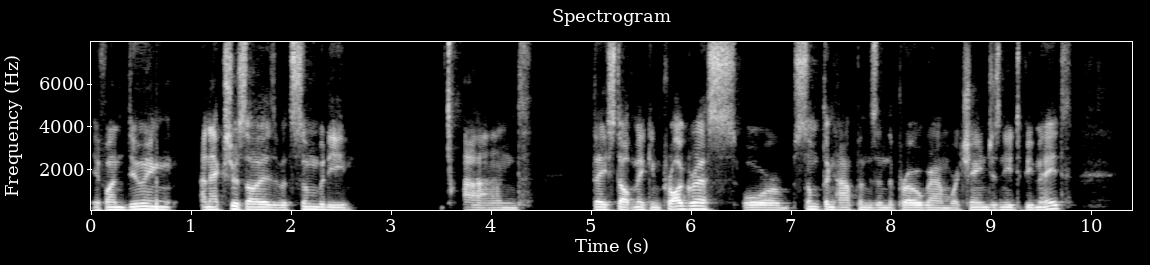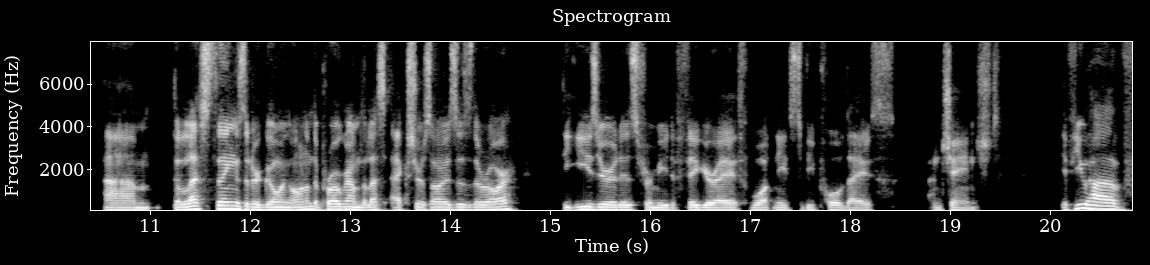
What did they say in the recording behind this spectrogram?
if i'm doing an exercise with somebody and they stop making progress or something happens in the program where changes need to be made um, the less things that are going on in the program the less exercises there are the easier it is for me to figure out what needs to be pulled out and changed if you have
